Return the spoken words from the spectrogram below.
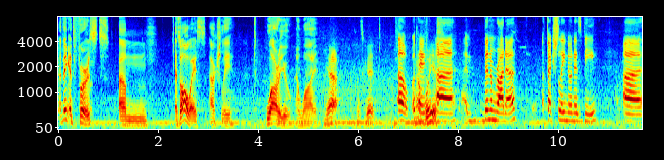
I think at first, um, as always, actually, who are you and why? Yeah, that's good. Oh, okay. please. uh, I'm Vinamrata, affectionately known as V. Uh,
